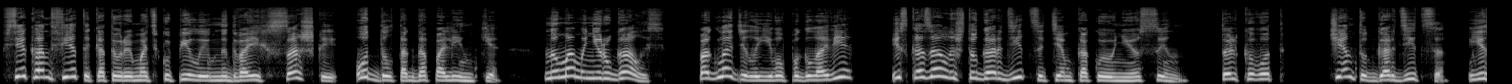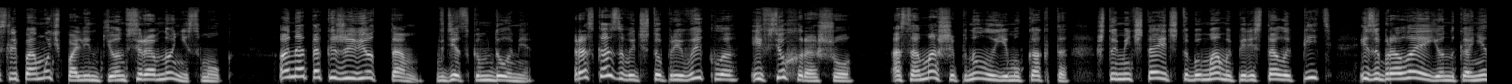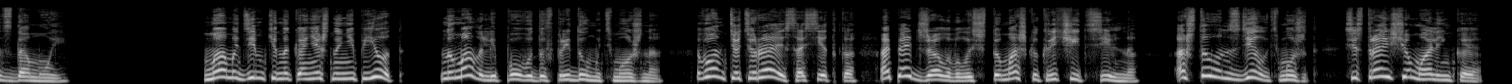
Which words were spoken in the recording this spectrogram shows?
Все конфеты, которые мать купила им на двоих с Сашкой, отдал тогда Полинке. Но мама не ругалась, погладила его по голове и сказала, что гордится тем, какой у нее сын. Только вот чем тут гордиться, если помочь Полинке он все равно не смог? Она так и живет там, в детском доме. Рассказывает, что привыкла, и все хорошо. А сама шепнула ему как-то, что мечтает, чтобы мама перестала пить и забрала ее, наконец, домой. Мама Димкина, конечно, не пьет, но мало ли поводов придумать можно. Вон тетя Рая, соседка, опять жаловалась, что Машка кричит сильно. А что он сделать может? Сестра еще маленькая.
